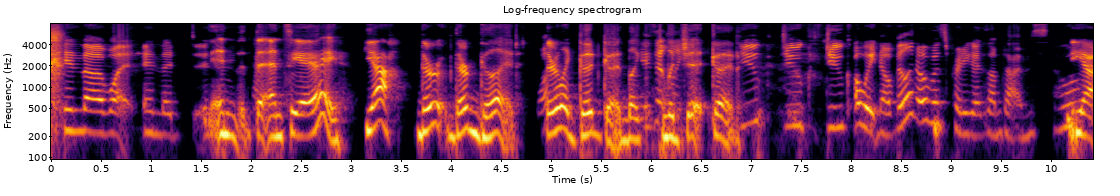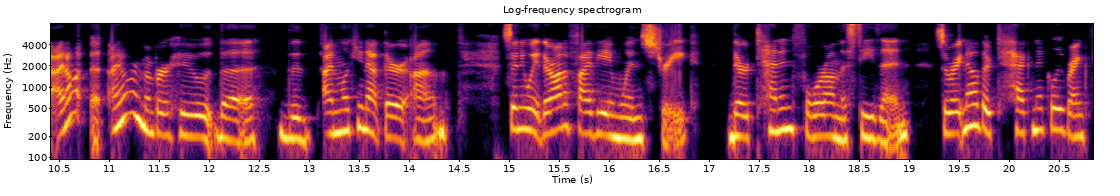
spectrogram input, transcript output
in the what in the in the, the NCAA. Yeah, they're they're good. What? They're like good, good, like Is it, like, legit good. Duke Duke Duke. Oh wait, no, Villanova's pretty good sometimes. Who- Yeah, I don't I don't remember who the the I'm looking at their um so anyway, they're on a 5 game win streak. They're 10 and 4 on the season. So right now they're technically ranked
